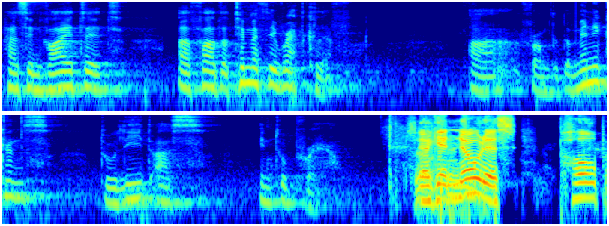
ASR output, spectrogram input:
has invited uh, Father Timothy Radcliffe uh, from the Dominicans to lead us into prayer. So now again, notice Pope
